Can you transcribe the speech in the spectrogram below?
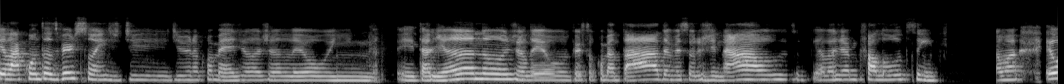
sei lá quantas versões de Divina Comédia. Ela já leu em, italiano, já leu versão comentada, versão original. Ela já me falou, assim. É uma, eu,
